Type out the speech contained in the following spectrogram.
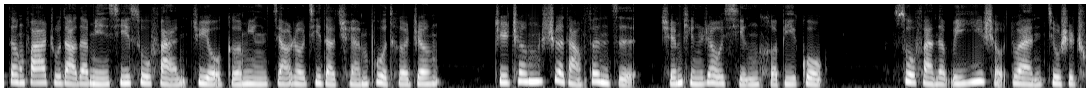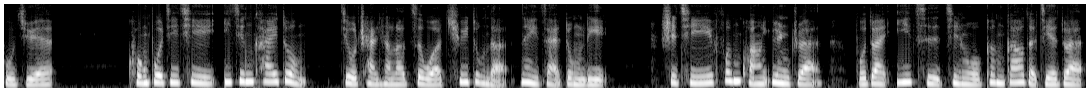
邓发主导的闽西肃反具有革命绞肉机的全部特征，支撑涉党分子全凭肉刑和逼供。肃反的唯一手段就是处决。恐怖机器一经开动，就产生了自我驱动的内在动力，使其疯狂运转。不断依次进入更高的阶段，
